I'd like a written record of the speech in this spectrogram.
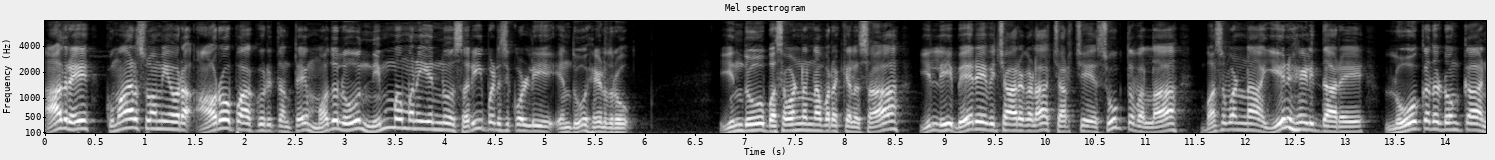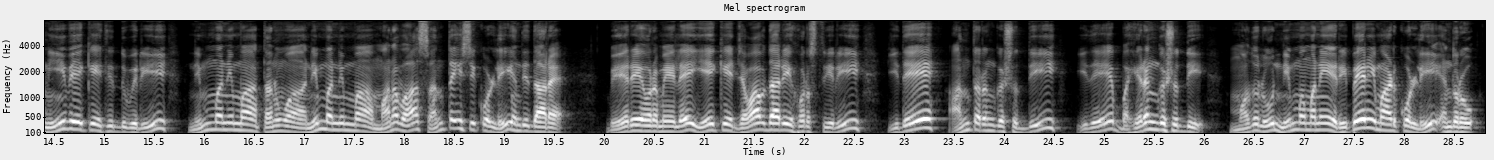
ಆದರೆ ಕುಮಾರಸ್ವಾಮಿಯವರ ಆರೋಪ ಕುರಿತಂತೆ ಮೊದಲು ನಿಮ್ಮ ಮನೆಯನ್ನು ಸರಿಪಡಿಸಿಕೊಳ್ಳಿ ಎಂದು ಹೇಳಿದರು. ಇಂದು ಬಸವಣ್ಣನವರ ಕೆಲಸ, ಇಲ್ಲಿ ಬೇರೆ ವಿಚಾರಗಳ ಚರ್ಚೆ ಸೂಕ್ತವಲ್ಲ. ಬಸವಣ್ಣ ಏನು ಹೇಳಿದ್ದಾರೆ? ಲೋಕದ ಡೊಂಕ ನೀವೇಕೆ ತಿದ್ದುವಿರಿ? ನಿಮ್ಮ ನಿಮ್ಮ ತನುವ, ನಿಮ್ಮ ನಿಮ್ಮ ಮನವ ಸಂತೈಸಿಕೊಳ್ಳಿ ಎಂದಿದ್ದಾರೆ. ಬೇರೆಯವರ ಮೇಲೆ ಏಕೆ ಜವಾಬ್ದಾರಿ ಹೊರಿಸ್ತೀರಿ? ಇದೇ ಅಂತರಂಗ ಶುದ್ಧಿ ಇದೇ ಬಹಿರಂಗ ಶುದ್ಧಿ ಮೊದಲು ನಿಮ್ಮ ಮನೆ ರಿಪೇರಿ ಮಾಡಿಕೊಳ್ಳಿ ಎಂದರು.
